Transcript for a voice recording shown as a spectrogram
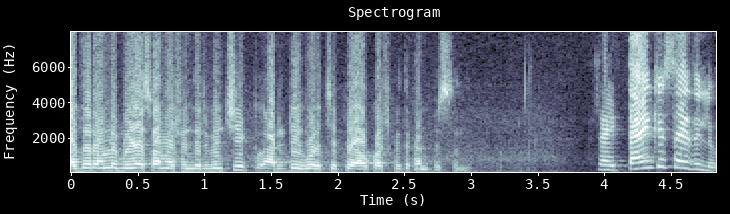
ఆధ్వర్యంలో మీడియా సమావేశం నిర్వహించి క్లారిటీ కూడా చెప్పే అవకాశం అయితే కనిపిస్తుంది. Right thank you Saidulu.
